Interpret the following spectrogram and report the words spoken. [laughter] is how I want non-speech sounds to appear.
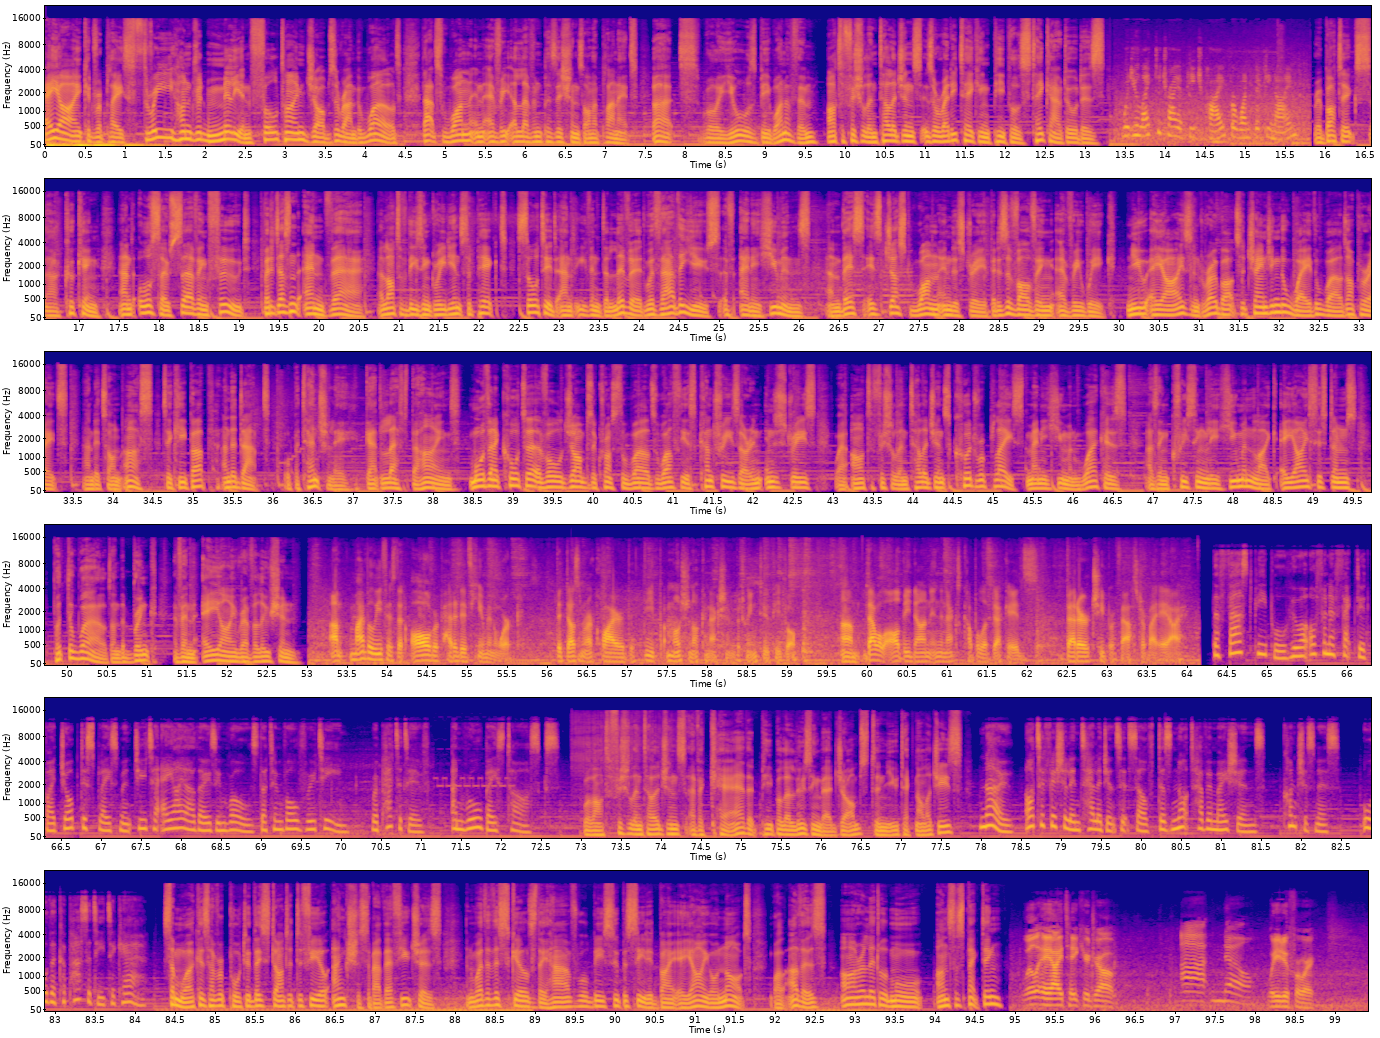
AI could replace 300 million full-time jobs around the world. That's one in every 11 positions on the planet. But will yours be one of them? Artificial intelligence is already taking people's takeout orders. Would you like to try a peach pie for 159? Robotics are cooking and also serving food. But it doesn't end there. A lot of these ingredients are picked, sorted and even delivered without the use of any humans. And this is just one industry that is evolving every week. New AIs and robots are changing the way the world operates, and it's on us to keep up and adapt, or potentially get left behind. More than a quarter of all jobs across the world's wealthiest countries are in industries where artificial intelligence could replace many human workers, as increasingly human-like AI systems put the world on the brink of an AI revolution. Um, my belief is that all repetitive human work that doesn't require the deep emotional connection between two people um, that will all be done in the next couple of decades, better, cheaper, faster by AI. The first people who are often affected by job displacement due to AI are those in roles that involve routine, repetitive, and rule based tasks. Will artificial intelligence ever care that people are losing their jobs to new technologies? No, artificial intelligence itself does not have emotions, consciousness, or the capacity to care. Some workers have reported they started to feel anxious about their futures and whether the skills they have will be superseded by AI or not, while others are a little more unsuspecting. Will AI take your job? Uh, no. What do you do for work?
